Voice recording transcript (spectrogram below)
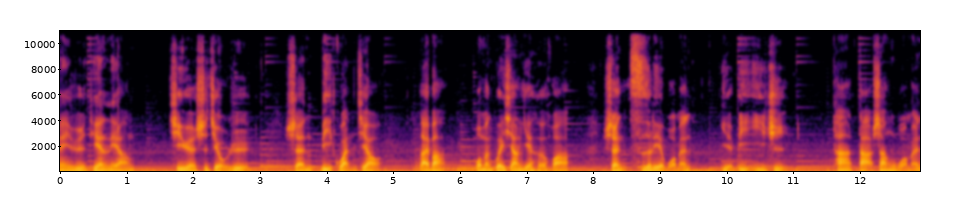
每日天良，七月十九日，神必管教。来吧，我们归向耶和华。神撕裂我们，也必医治；他打伤我们，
